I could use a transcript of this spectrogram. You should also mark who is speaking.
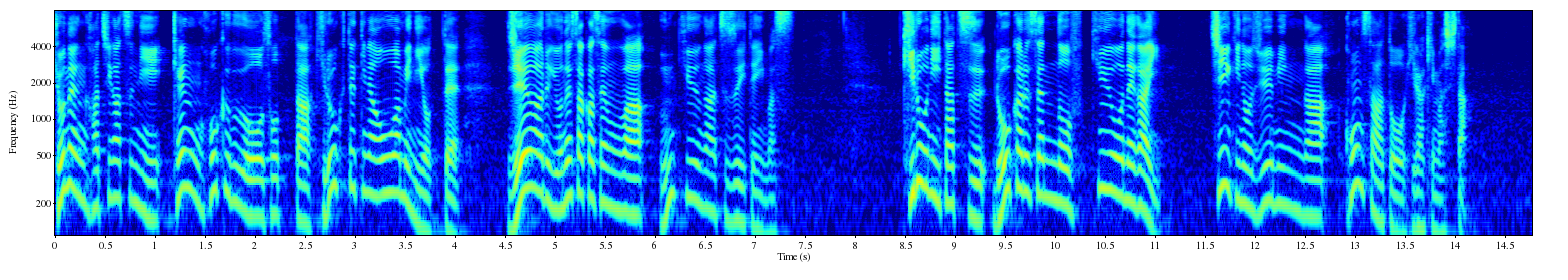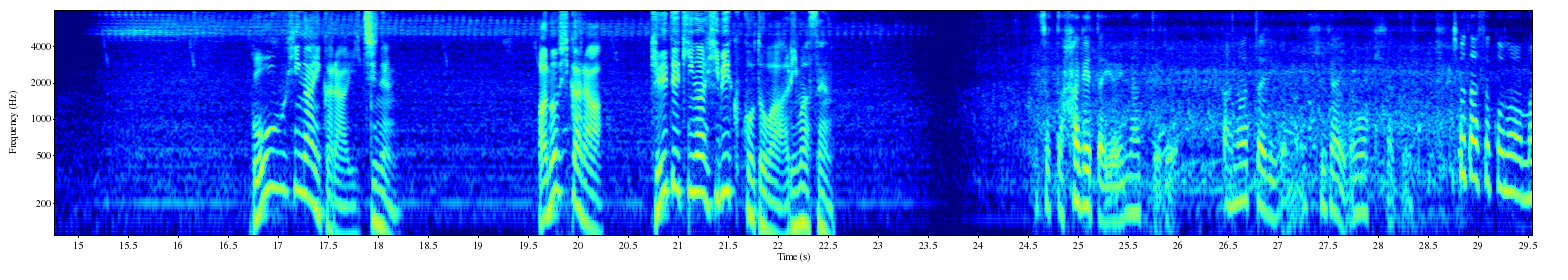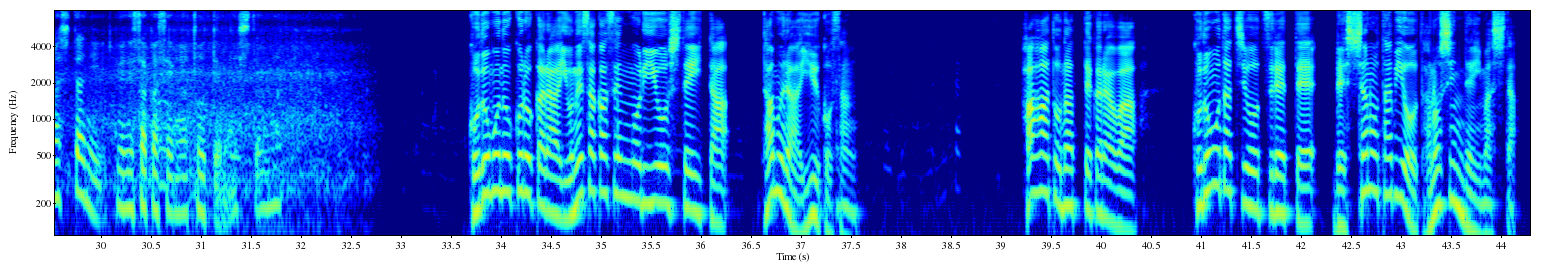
Speaker 1: 去年8月に県北部を襲った記録的な大雨によって JR 米坂線は運休が続いています。岐路に立つローカル線の復旧を願い地域の住民がコンサートを開きました。
Speaker 2: 豪雨被害から1年。あの日から警笛が響くことはありません。
Speaker 3: ちょっと剥げたようになってる。あの辺りが被害が大きかったです。ちょうどあそこの真下に米坂線が通ってましてね。
Speaker 2: 子供の頃から米坂線を利用していた田村優子さん。母となってからは子供たちを連れて列車の旅を楽しんでいました。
